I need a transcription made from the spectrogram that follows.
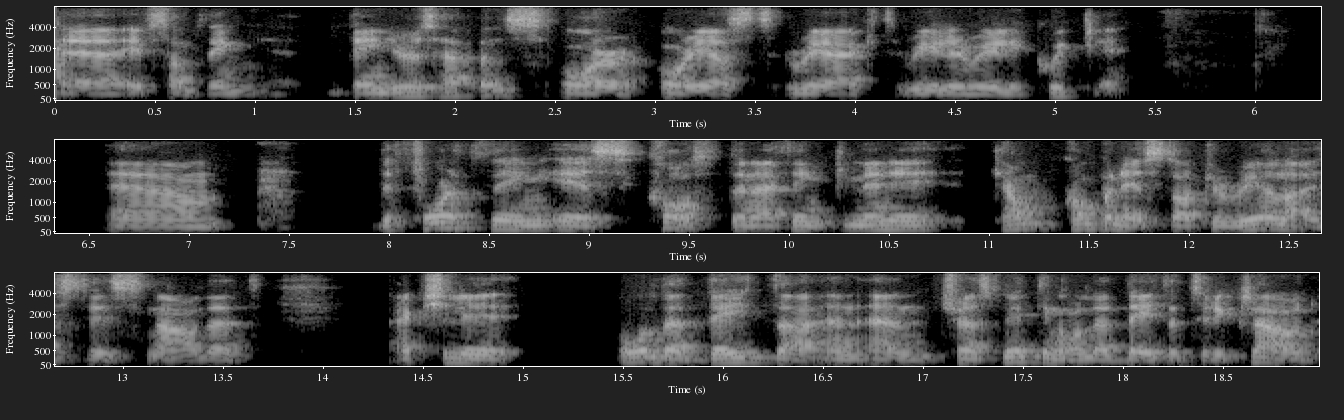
uh, if something dangerous happens, or or just react really really quickly. Um, the fourth thing is cost, and I think many com companies start to realize this now that actually all that data and, and transmitting all that data to the cloud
